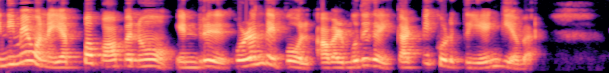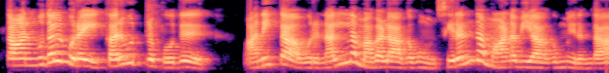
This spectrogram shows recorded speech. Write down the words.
இனிமே உன்னை எப்ப பாப்பனோ என்று குழந்தை போல் அவள் முதுகை தட்டி கொடுத்து ஏங்கியவர். தான் முதல் முறை கருவுற்ற போது அனிதா ஒரு நல்ல மகளாகவும் சிறந்த மாணவியாகவும் இருந்தா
